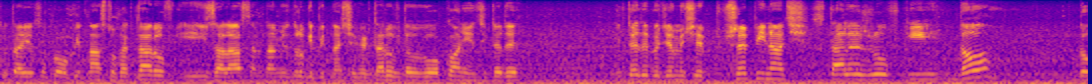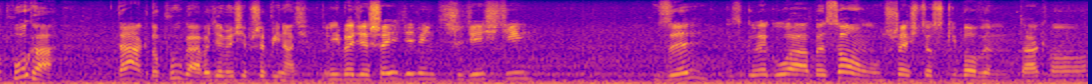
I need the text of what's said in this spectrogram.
Tutaj jest około 15 hektarów i za lasem tam jest drugie 15 hektarów i to by było koniec. I wtedy i wtedy będziemy się przepinać z talerzówki do do pługa tak, do pługa będziemy się przepinać. Czyli będzie 6, 9, 30 z z Gregua Besson sześcioskibowym, tak, no.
